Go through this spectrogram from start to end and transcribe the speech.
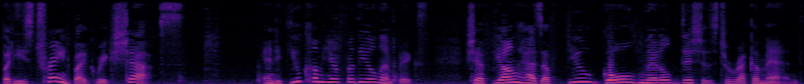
but he's trained by Greek chefs. And if you come here for the Olympics, Chef Yang has a few gold medal dishes to recommend.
